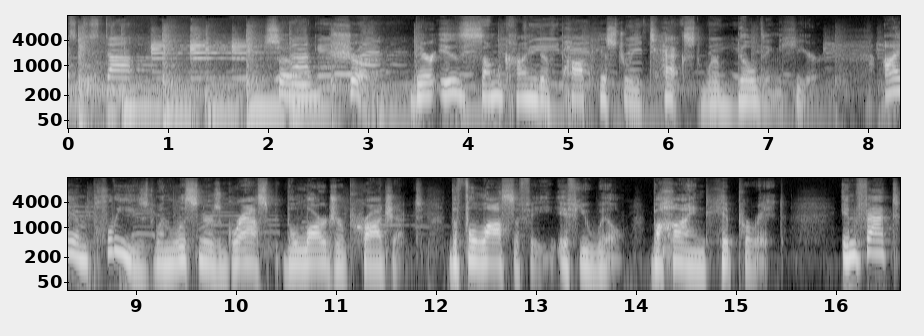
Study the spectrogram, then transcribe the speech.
Tries to stop. So, sure, there is some kind of pop history text we're building here. I am pleased when listeners grasp the larger project, the philosophy, if you will, behind Hit Parade. In fact,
